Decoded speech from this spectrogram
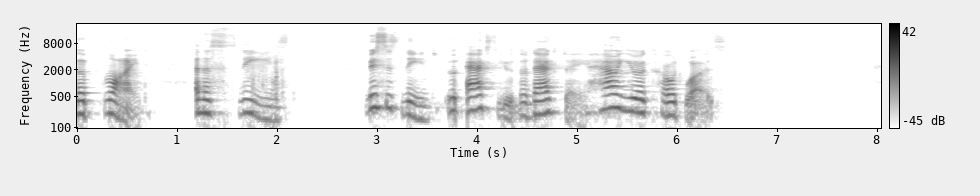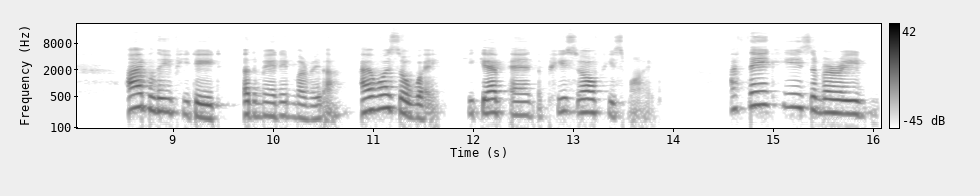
the blind, and sneezed, Mrs. Lynde would ask you the next day how your cold was. I believe he did, admitted Marilla. I was away. He gave Anne a piece of his mind. I think he's a very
